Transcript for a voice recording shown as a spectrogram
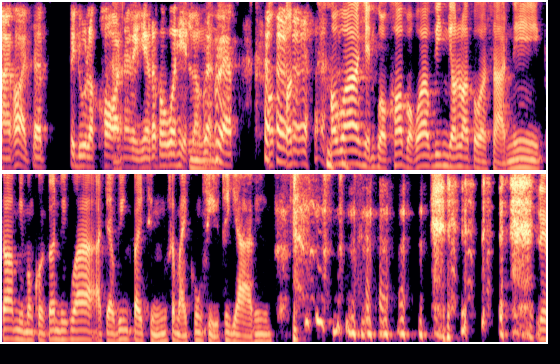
มาเขาอาจจะไปดูละครอะไรเงี้ยแล้วเขาก็เห็นเราอืมแบบเพราะเพราะเพราะว่าเห็นหัวข้อบอกว่าวิ่งย้อนรอยประวัติศาสตร์นี่ก็มีบางคนก็นึกว่าอาจจะวิ่งไปถึงสมัยกรุงศรีอยุธยาพี่หรือ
